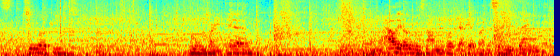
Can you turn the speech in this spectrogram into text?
It's two Lokis. One of them's already dead. I don't know how the other one's not when they both got hit by the same thing, but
